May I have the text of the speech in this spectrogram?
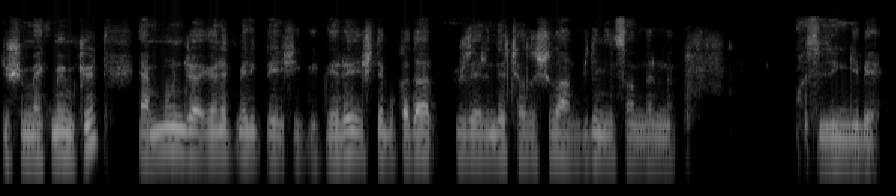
düşünmek mümkün. Yani bunca yönetmelik değişiklikleri işte bu kadar üzerinde çalışılan bilim insanlarının sizin gibi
